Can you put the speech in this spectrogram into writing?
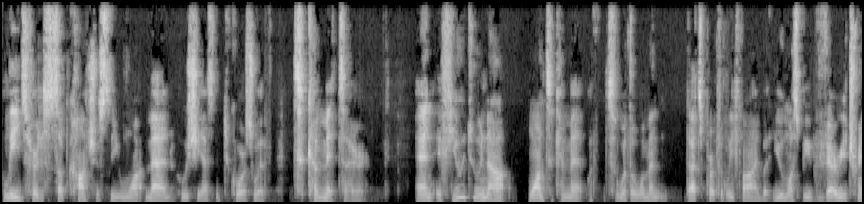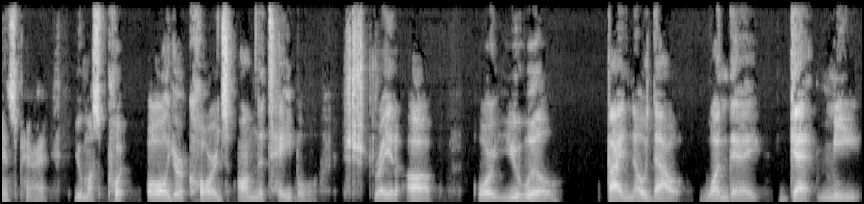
leads her to subconsciously want men who she has intercourse with to commit to her. And if you do not want to commit with, with a woman, that's perfectly fine. But you must be very transparent. You must put all your cards on the table straight up, or you will, by no doubt, one day get me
